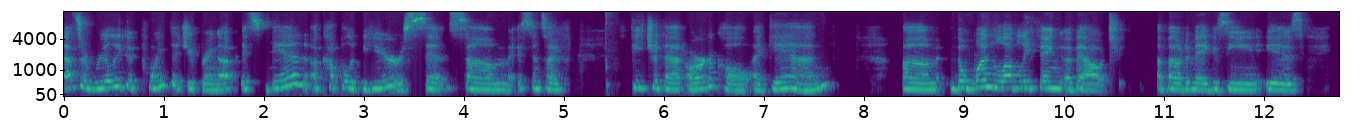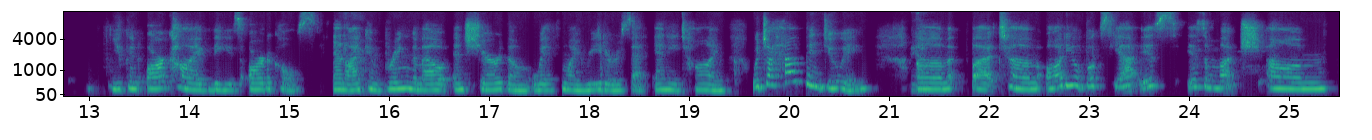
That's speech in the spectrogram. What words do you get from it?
that's a really good point that you bring up. It's been a couple of years since um, since I've featured that article again. Um, the one lovely thing about about a magazine is you can archive these articles and I can bring them out and share them with my readers at any time, which I have been doing. Yeah. Um, but um, audiobooks, yeah, is is a much um,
